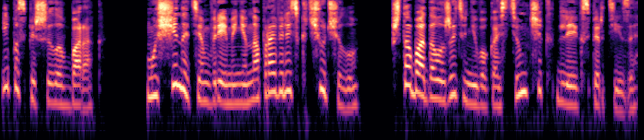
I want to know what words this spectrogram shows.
и поспешила в барак. Мужчины тем временем направились к чучелу, чтобы одолжить у него костюмчик для экспертизы.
